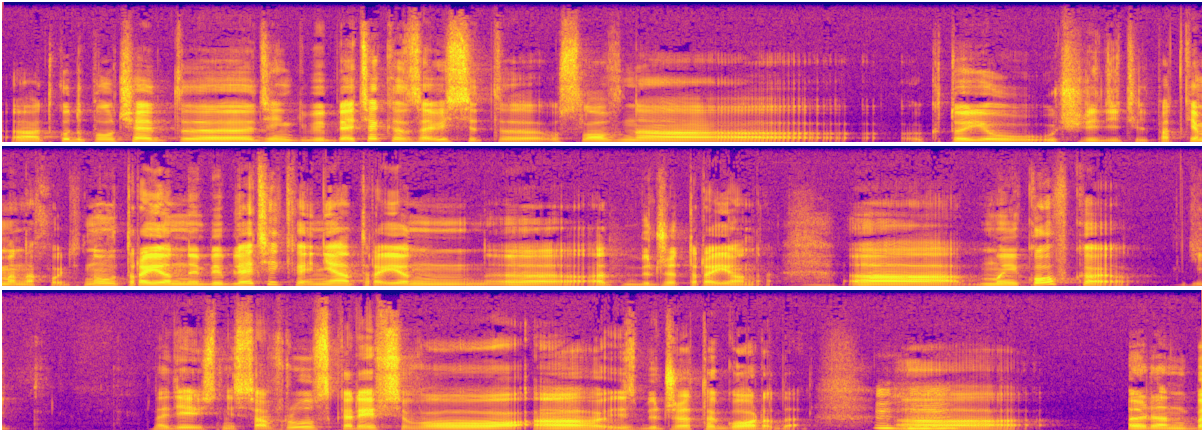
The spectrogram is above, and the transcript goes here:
Откуда получает э, деньги библиотека, зависит э, условно, э, кто ее учредитель, под кем она ходит. Ну, вот районные библиотеки, они от, район, э, от бюджета района. А, Маяковка, надеюсь, не совру, скорее всего, а, из бюджета города. Мгм. А, РНБ,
